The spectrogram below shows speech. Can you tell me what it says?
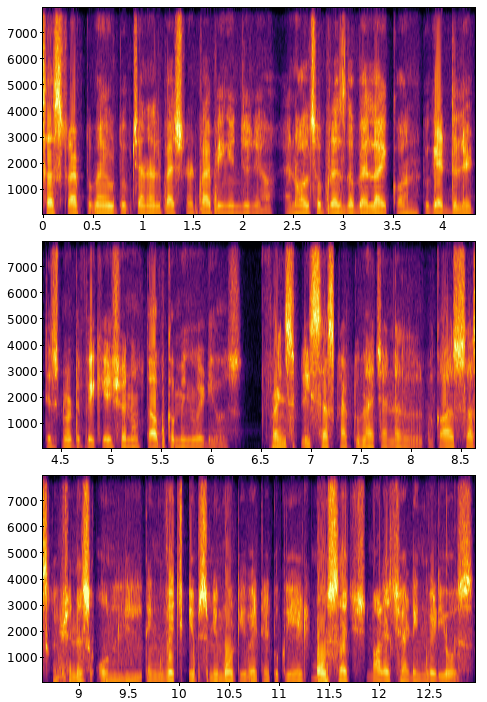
Subscribe to my YouTube channel Passionate Piping Engineer and also press the bell icon to get the latest notification of the upcoming videos. Friends, please subscribe to my channel because subscription is only thing which keeps me motivated to create more such knowledge sharing videos.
